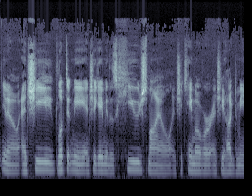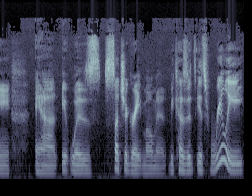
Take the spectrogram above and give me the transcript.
you know. And she looked at me and she gave me this huge smile and she came over and she hugged me. And it was such a great moment because it's it's really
